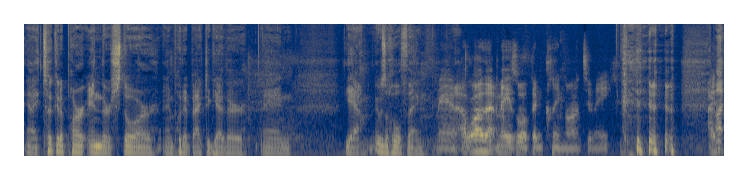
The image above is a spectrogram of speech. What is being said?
And I took it apart in their store and put it back together, and yeah, it was a whole thing. Man, a lot of that may as well have been Klingon to me. I,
